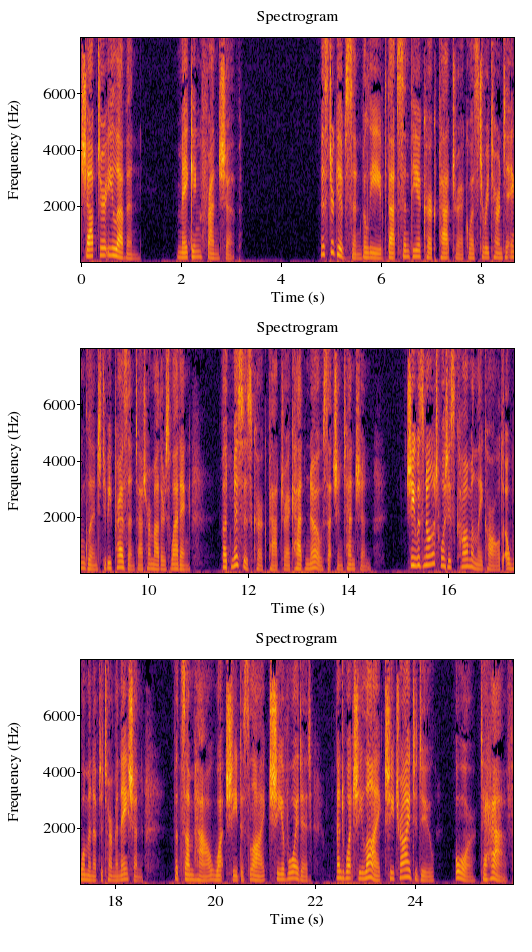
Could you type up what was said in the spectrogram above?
Chapter XI Making Friendship Mr. Gibson believed that Cynthia Kirkpatrick was to return to England to be present at her mother's wedding, but Mrs. Kirkpatrick had no such intention. She was not what is commonly called a woman of determination, but somehow what she disliked she avoided, and what she liked she tried to do, or to have.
